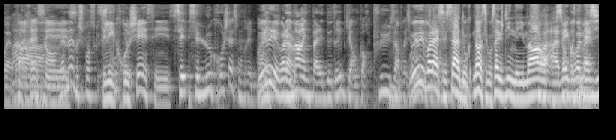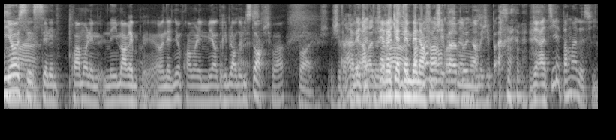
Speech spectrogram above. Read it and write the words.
ouais, Ah, enfin, après, c'est- mais même, je pense que C'est les crochets, c'est. C'est c'est le crochet son dribble. Oui, oui, voilà. Neymar a une palette de dribble qui est encore plus Oui, impressionnante. oui, que voilà, c'est ça. Donc, non, c'est pour ça que je dis Neymar Sans- avec sans Ronaldinho, hein. c'est les, probablement les Neymar et euh, Ronaldinho, probablement les meilleurs dribbleurs de l'histoire, tu vois. Bon, j'ai pas Avec- Verratti- avec est Ben pas Arfa. J'ai pas, non, mais j'ai pas. Verratti est pas mal aussi.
